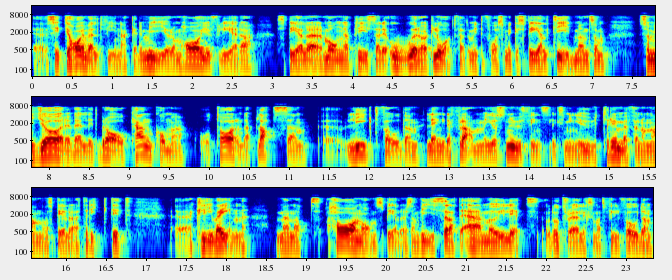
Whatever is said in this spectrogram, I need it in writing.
Eh, City har en väldigt fin akademi och de har ju flera spelare, många prisar det oerhört lågt för att de inte får så mycket speltid men som, som gör det väldigt bra och kan komma och ta den där platsen eh, likt Foden längre fram. Men just nu finns liksom inget utrymme för någon annan spelare att riktigt eh, kliva in. Men att ha någon spelare som visar att det är möjligt och då tror jag liksom att Phil Foden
